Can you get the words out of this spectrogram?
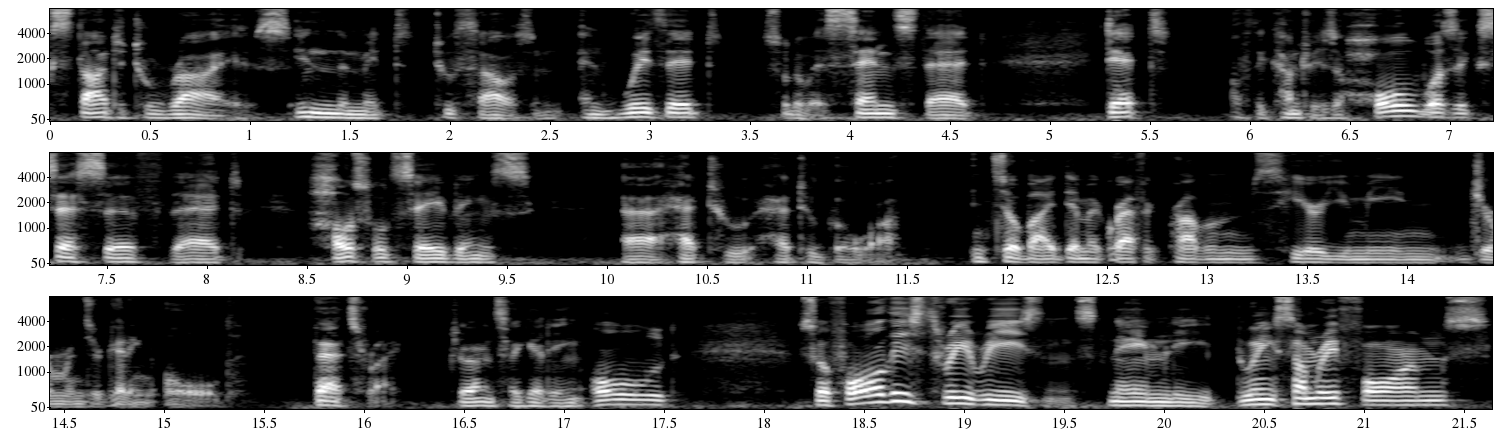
started to rise in the mid 2000s, and with it, sort of a sense that debt of the country as a whole was excessive, that household savings uh, had to had to go up. And so, by demographic problems here, you mean Germans are getting old? That's right. Germans are getting old. So, for all these three reasons, namely doing some reforms,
